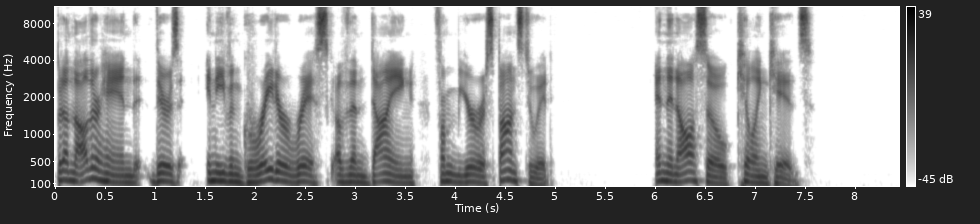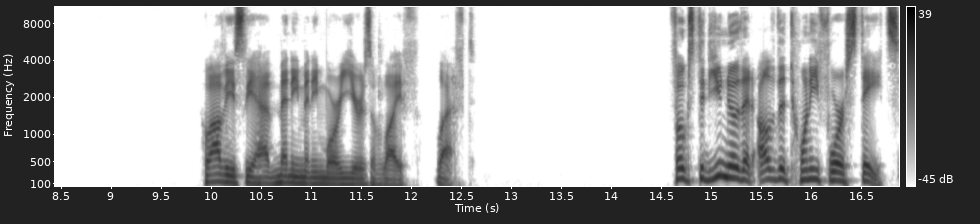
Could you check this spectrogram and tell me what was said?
But on the other hand, there's an even greater risk of them dying from your response to it. And then also killing kids who obviously have many, many more years of life left. Folks, did you know that of the 24 states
